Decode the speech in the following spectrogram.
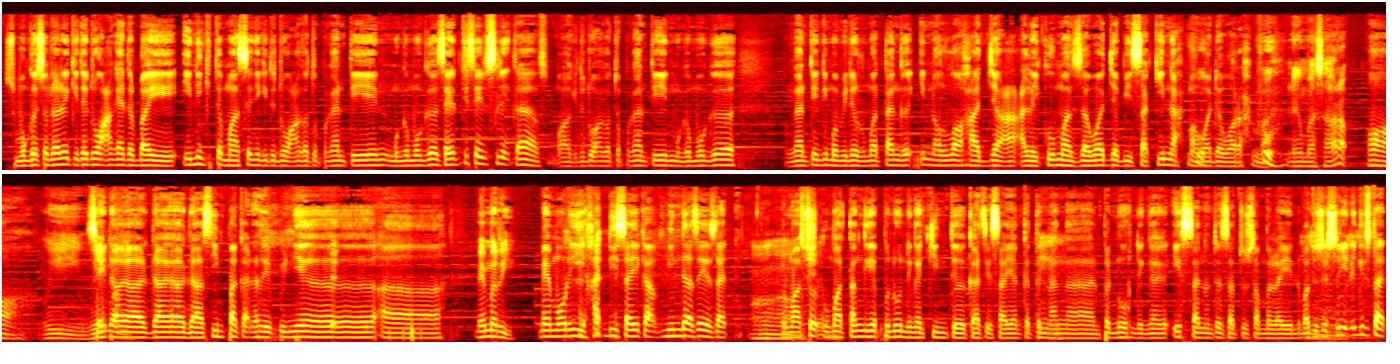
Semoga saudara kita doakan yang terbaik. Ini kita masanya kita doakan untuk pengantin. Moga-moga saya nanti saya selit lah. Ah, Kita doakan untuk pengantin. Moga-moga pengantin ini membina rumah tangga. Inna Allah haja'a alaikum zawaja bi sakinah mawadah warahmah. Fuh, dengan bahasa Arab. Oh, Wih, saya memang dah, dah dah simpan kat saya punya uh, memory. memori hard disk saya kat minda saya Ustaz. Bermaksud Masya rumah tangga yang penuh dengan cinta, kasih sayang, ketenangan, penuh dengan ihsan antara satu sama lain. Lepas tu saya selit lagi Ustaz.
